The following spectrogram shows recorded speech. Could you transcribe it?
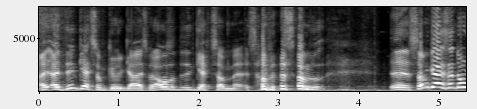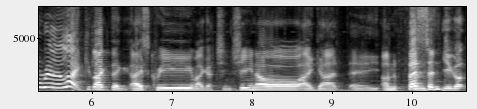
I, I did get some good guys, but I also did get some uh, some some uh, some guys I don't really like, like the ice cream. I got Cinccino. I got a Unfezant. You got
